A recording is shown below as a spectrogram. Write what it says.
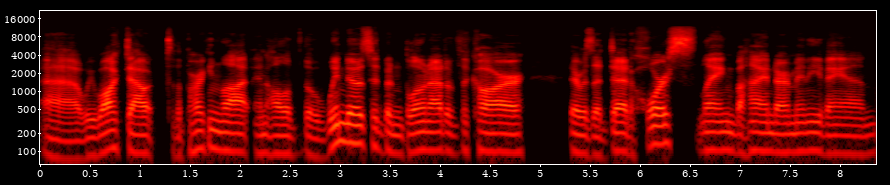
Uh, we walked out to the parking lot, and all of the windows had been blown out of the car. There was a dead horse laying behind our minivan.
